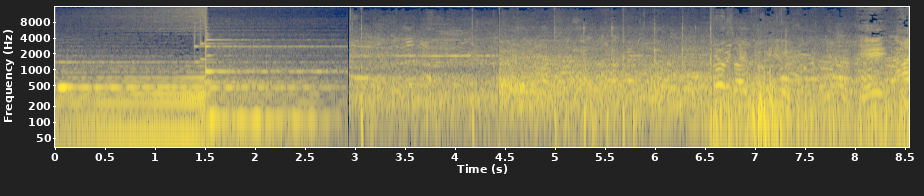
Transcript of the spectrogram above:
えー、あ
